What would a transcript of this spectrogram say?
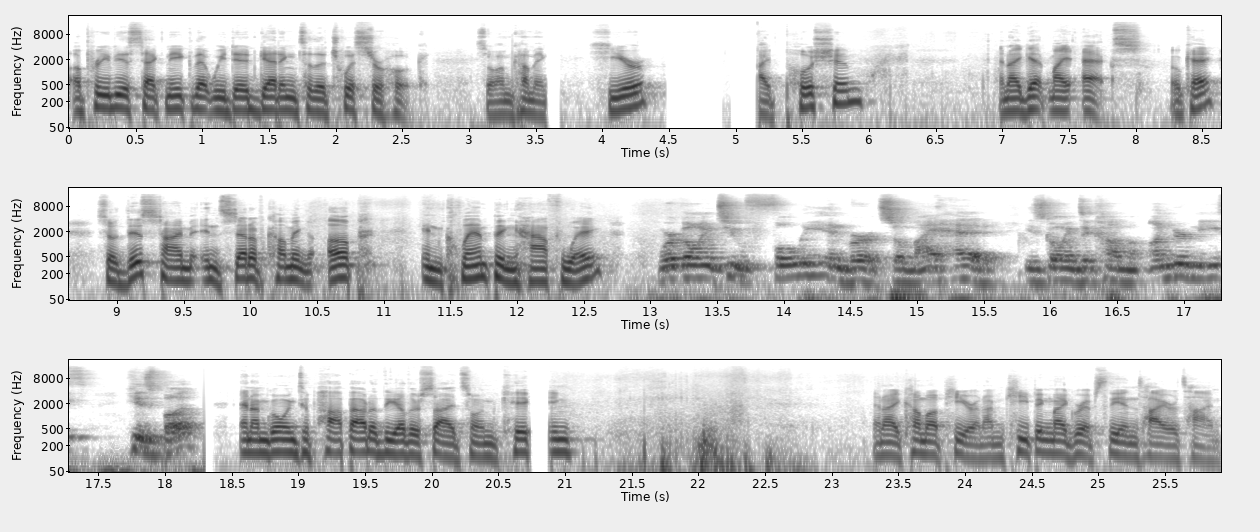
a previous technique that we did getting to the twister hook. So I'm coming here, I push him, and I get my X, okay? So this time, instead of coming up and clamping halfway, we're going to fully invert. So my head is going to come underneath his butt, and I'm going to pop out of the other side. So I'm kicking, and I come up here, and I'm keeping my grips the entire time.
